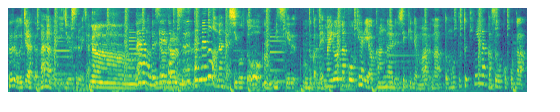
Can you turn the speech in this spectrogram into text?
例えばうちらだったら長野に移住するみたいな。な長野で生活するめためのなんか仕事をうん見つけるとかね、うん。まあ、いろんなこうキャリアを考える時期でもあるなと思った時になんかそうここが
